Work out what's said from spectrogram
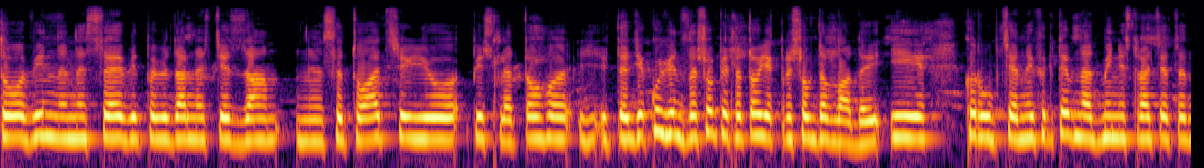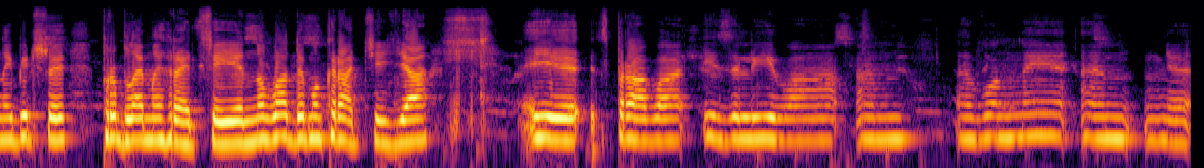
то він не несе відповідальності за ситуацію після того, яку він знайшов після того, як прийшов до влади. І корупція, неефективна адміністрація це найбільші проблеми Греції. Нова демократія і справа і зліва. Е, Вони ем, е,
